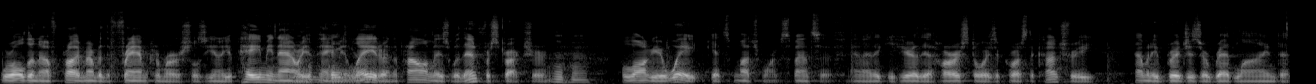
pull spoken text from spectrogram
we're old enough, probably remember the Fram commercials, you know, you pay me now or you mm-hmm. pay me later. And the problem is with infrastructure, mm-hmm. the longer you wait, gets much more expensive. And I think you hear the horror stories across the country, how many bridges are redlined and,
